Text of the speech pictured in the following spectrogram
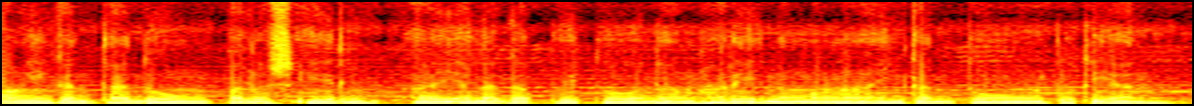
Ang inkantadong palusil ay alaga po ito ng hari ng mga inkantong putian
